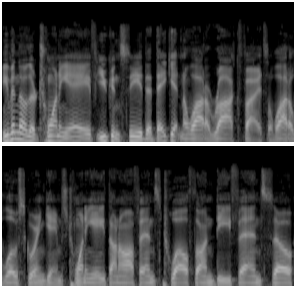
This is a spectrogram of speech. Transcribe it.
Even though they're 28th, you can see that they get in a lot of rock fights, a lot of low scoring games. 28th on offense, 12th on defense. So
